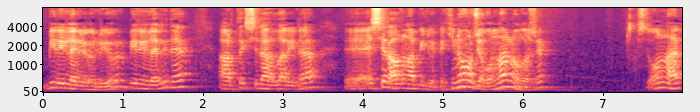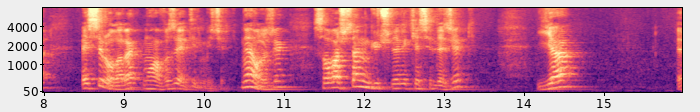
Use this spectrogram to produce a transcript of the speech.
birileri ölüyor, birileri de artık silahlarıyla e, esir alınabiliyor. Peki ne olacak? Onlar ne olacak? İşte onlar esir olarak muhafaza edilmeyecek. Ne olacak? Savaştan güçleri kesilecek ya e,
